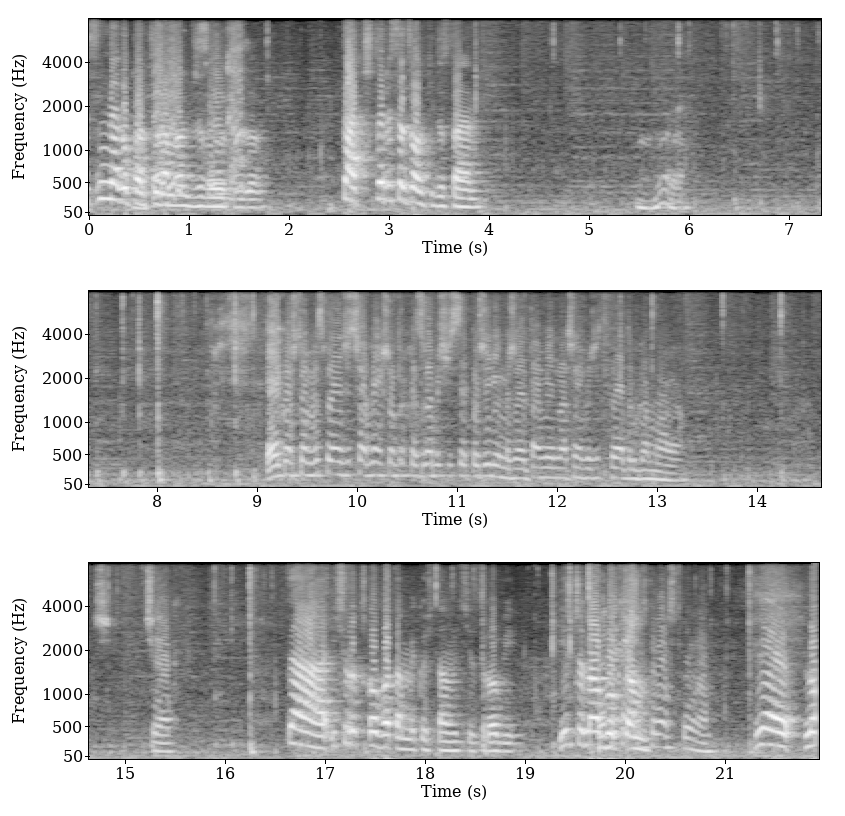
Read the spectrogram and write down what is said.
z innego parkura tak? mam drzewo dżunglowe. Tak, cztery sadzonki dostałem. No, dobra. Ja jakąś tą wyspę będzie trzeba większą trochę zrobić i sobie podzielimy, że tam jedna część będzie twoja, druga moja. Czy, czy jak? Tak, i środkowa tam jakoś tam się zrobi. Jeszcze na No bok tam. wspólna. Nie, no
